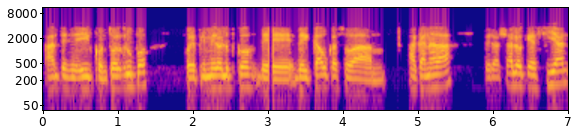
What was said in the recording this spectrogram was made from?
antes de ir con todo el grupo, fue primero Lupkov de, del Cáucaso a, a Canadá, pero allá lo que hacían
